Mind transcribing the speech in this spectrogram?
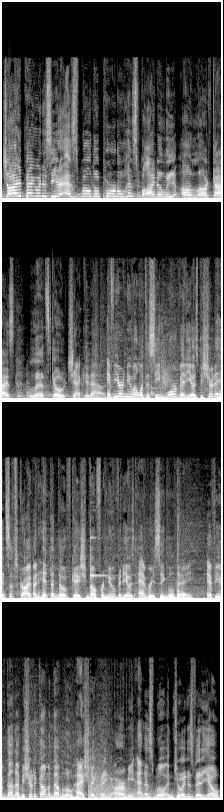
Giant Penguin is here as well. The portal has finally unlocked, guys. Let's go check it out. If you're new and want to see more videos, be sure to hit subscribe and hit that notification bell for new videos every single day. If you've done that, be sure to comment down below hashtag pink army and as well enjoy this video.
